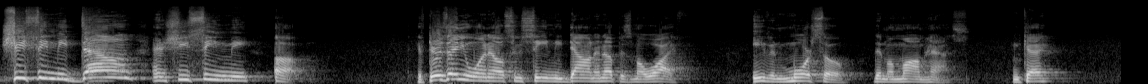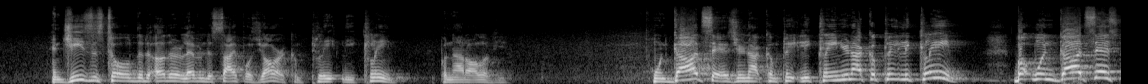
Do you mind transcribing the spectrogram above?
She's seen me down and she's seen me up. If there's anyone else who's seen me down and up, is my wife. Even more so than my mom has. Okay? And Jesus told the other 11 disciples, Y'all are completely clean but not all of you. When God says you're not completely clean, you're not completely clean. But when God says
